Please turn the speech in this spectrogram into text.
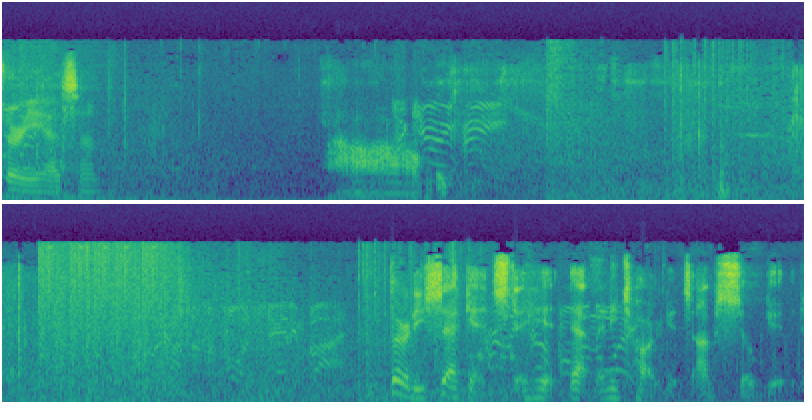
Sure, he has some. Oh. Thirty seconds to hit that many targets. I'm so good.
